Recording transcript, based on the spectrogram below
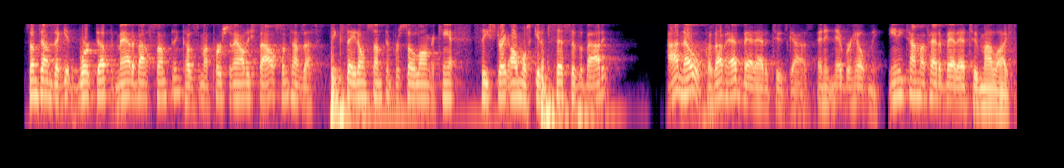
Sometimes I get worked up and mad about something because of my personality style. Sometimes I fixate on something for so long I can't see straight, almost get obsessive about it. I know because I've had bad attitudes, guys, and it never helped me. Anytime I've had a bad attitude in my life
